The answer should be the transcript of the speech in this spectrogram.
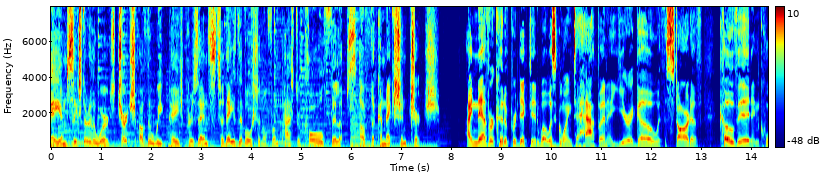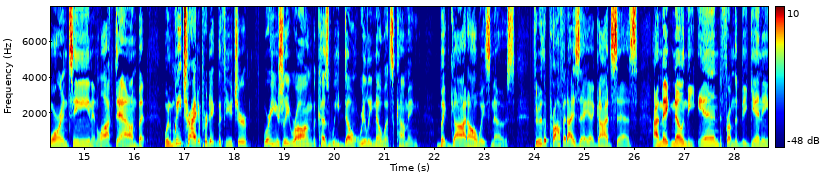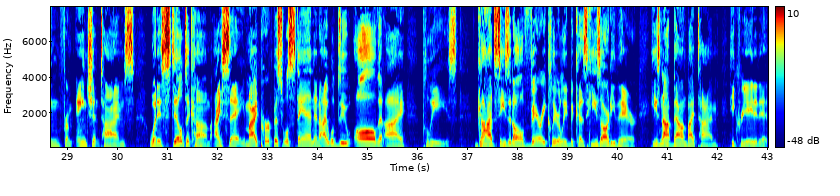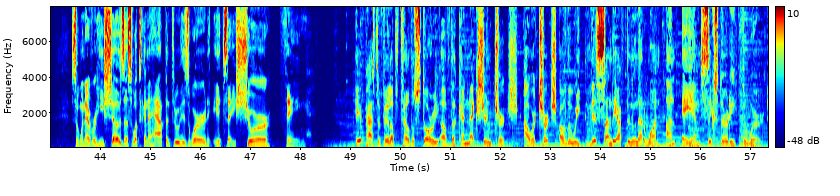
AM 630 The Words Church of the Week page presents today's devotional from Pastor Cole Phillips of the Connection Church. I never could have predicted what was going to happen a year ago with the start of COVID and quarantine and lockdown, but when we try to predict the future, we're usually wrong because we don't really know what's coming. But God always knows. Through the prophet Isaiah, God says, I make known the end from the beginning, from ancient times, what is still to come. I say, My purpose will stand, and I will do all that I please. God sees it all very clearly because He's already there. He's not bound by time, He created it. So whenever He shows us what's going to happen through His Word, it's a sure thing. Hear Pastor Phillips tell the story of the Connection Church, our church of the week, this Sunday afternoon at 1 on AM 630 The Word.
